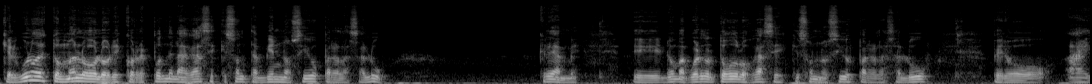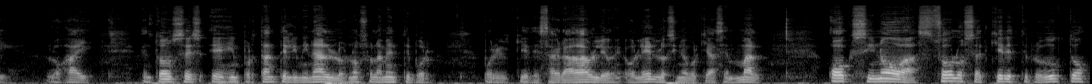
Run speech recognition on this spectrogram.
que algunos de estos malos olores corresponden a gases que son también nocivos para la salud. Créanme, eh, no me acuerdo todos los gases que son nocivos para la salud, pero hay, los hay. Entonces es importante eliminarlos, no solamente por, por el que es desagradable olerlos, sino porque hacen mal. Oxinova, solo se adquiere este producto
